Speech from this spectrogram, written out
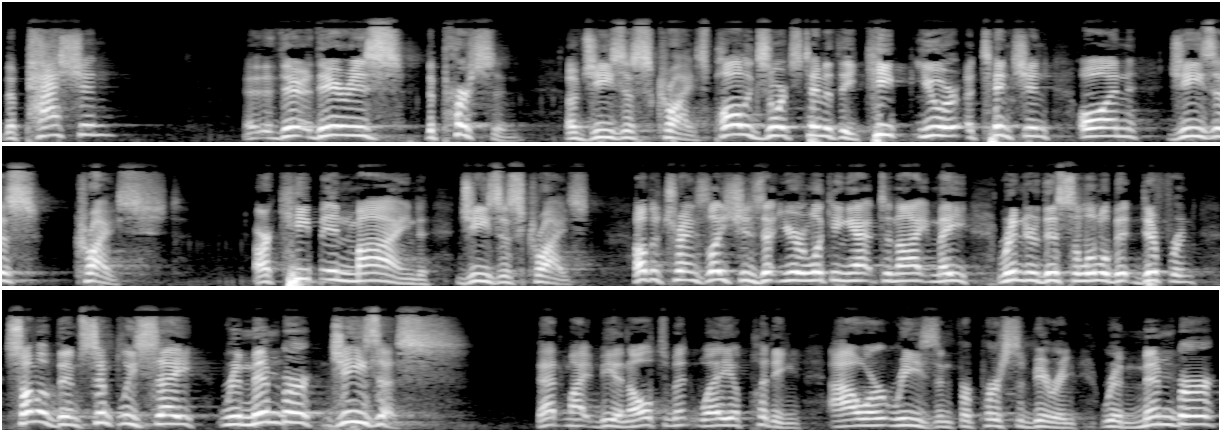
the passion. Uh, there, there is the person of Jesus Christ. Paul exhorts Timothy, keep your attention on Jesus Christ. Or keep in mind Jesus Christ. Other translations that you're looking at tonight may render this a little bit different. Some of them simply say, remember Jesus. That might be an ultimate way of putting our reason for persevering. Remember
